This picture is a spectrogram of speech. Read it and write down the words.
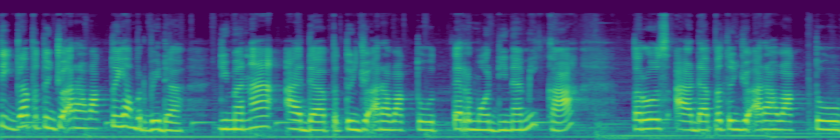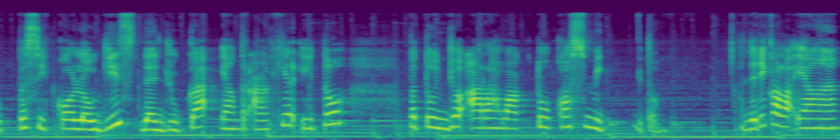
tiga petunjuk arah waktu yang berbeda, di mana ada petunjuk arah waktu termodinamika, terus ada petunjuk arah waktu psikologis, dan juga yang terakhir itu petunjuk arah waktu kosmik gitu. Jadi kalau yang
